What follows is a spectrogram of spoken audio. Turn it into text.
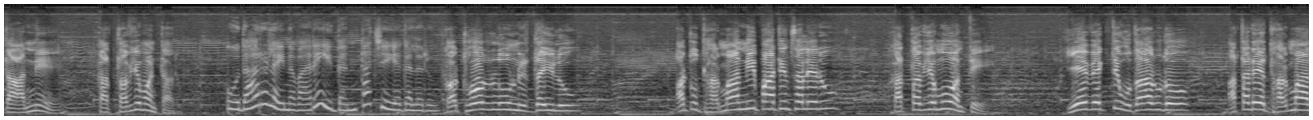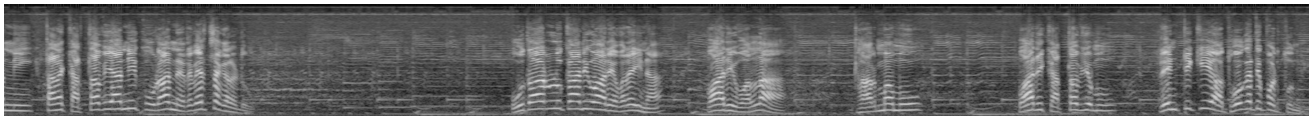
దాన్నే కర్తవ్యం అంటారు ఉదారులైన వారే ఇదంతా చేయగలరు. కఠోరులు నిర్దయులు అటు ధర్మాన్ని పాటించలేరు కర్తవ్యము అంతే. ఏ వ్యక్తి ఉదారుడో అతడే ధర్మాన్ని తన కర్తవ్యాన్ని కూడా నెరవేర్చగలడు. ఉదారులు కాని వారెవరైనా వారి వల్ల ధర్మము వారి కర్తవ్యము రెంటికి అధోగతి పడుతుంది.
